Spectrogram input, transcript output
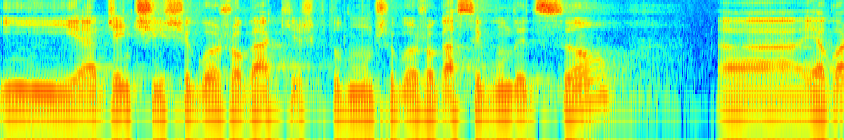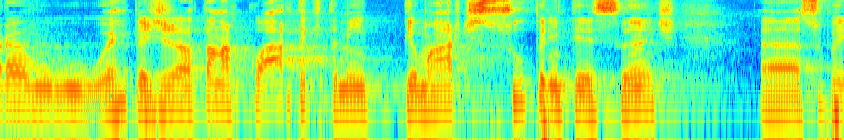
e a gente chegou a jogar aqui, acho que todo mundo chegou a jogar a segunda edição. Uh, e agora o RPG já está na quarta, que também tem uma arte super interessante. Uh, super,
